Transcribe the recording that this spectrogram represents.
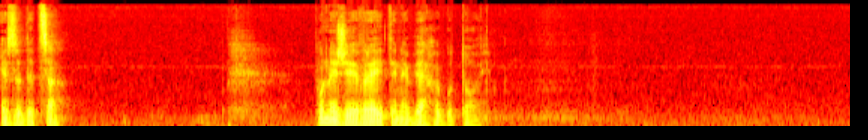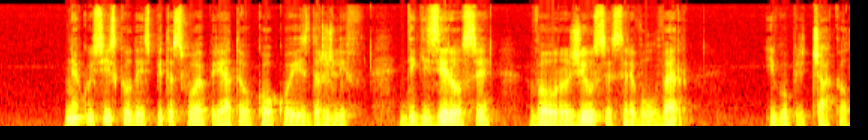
е за деца, понеже евреите не бяха готови. Някой си искал да изпита своя приятел колко е издържлив. Дегизирал се, въоръжил се с револвер – и го причакал.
